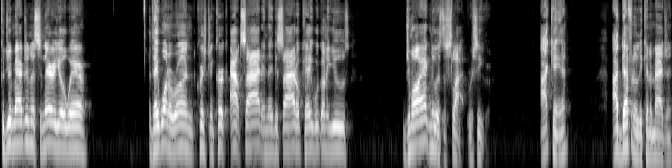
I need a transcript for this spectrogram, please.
Could you imagine a scenario where they want to run Christian Kirk outside and they decide, okay, we're going to use Jamal Agnew as the slot receiver? I can. I definitely can imagine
